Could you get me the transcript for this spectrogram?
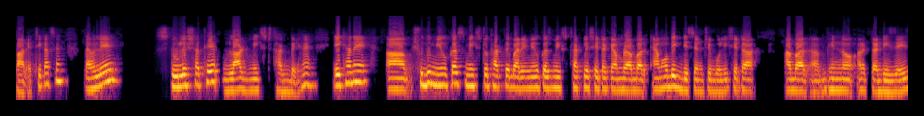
পারে, ঠিক আছে? তাহলে স্টুলের সাথে ব্লাড মিক্সড থাকবে হ্যাঁ? এখানে শুধু মিউকাস মিক্সড থাকতে পারে মিউকাস মিক্সড থাকলে সেটাকে আমরা আবার অ্যামোবিক ডিসেন্ট্রি বলি, সেটা আবার ভিন্ন আরেকটা ডিজিজ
